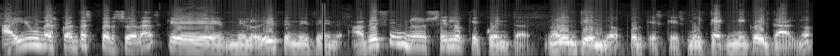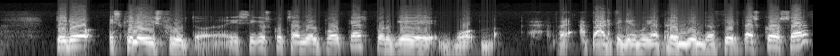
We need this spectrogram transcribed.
hay unas cuantas personas que me lo dicen. Dicen, a veces no sé lo que cuentas. No lo entiendo porque es que es muy técnico y tal, ¿no? Pero es que lo disfruto. ¿no? Y sigo escuchando el podcast porque aparte que voy aprendiendo ciertas cosas,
